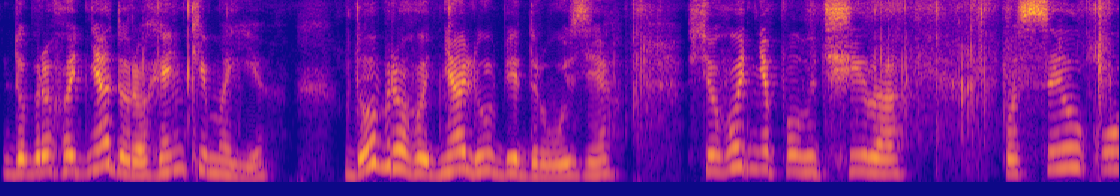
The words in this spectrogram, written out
Доброго дня, дорогенькі мої. Доброго дня, любі друзі. Сьогодні отримала посилку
